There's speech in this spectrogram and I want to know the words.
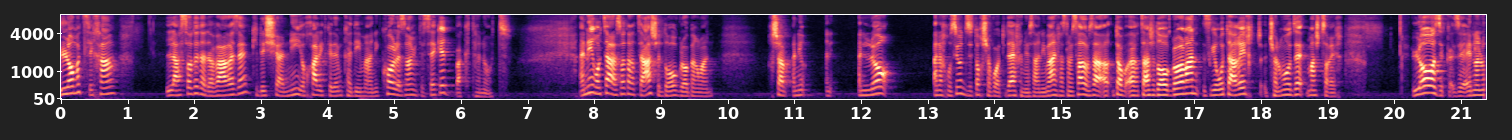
לא מצליחה לעשות את הדבר הזה, כדי שאני אוכל להתקדם קדימה. אני כל הזמן מתעסקת בקטנות. אני רוצה לעשות הרצאה של דרור גלוברמן. עכשיו, אני, אני, אני לא... אנחנו עושים את זה תוך שבוע, אתה יודע איך אני עושה, אני באה, נכנסת למשרד, אני עושה, טוב, הרצאה של דרור גלוברמן, סגרו תאריך, תשלמו את זה, מה שצריך. לא, זה כזה, אין לנו,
